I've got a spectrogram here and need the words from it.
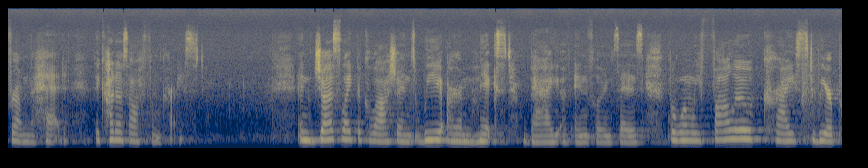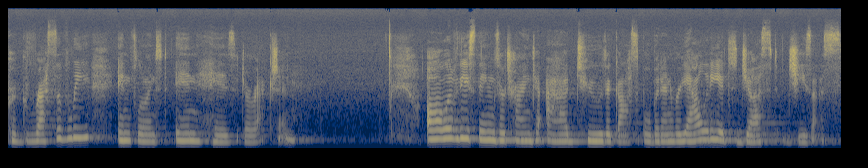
from the head. They cut us off from Christ. And just like the Colossians, we are a mixed bag of influences. But when we follow Christ, we are progressively influenced in his direction. All of these things are trying to add to the gospel, but in reality, it's just Jesus.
